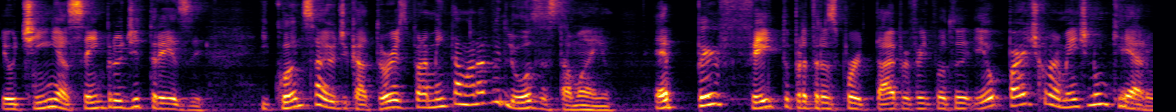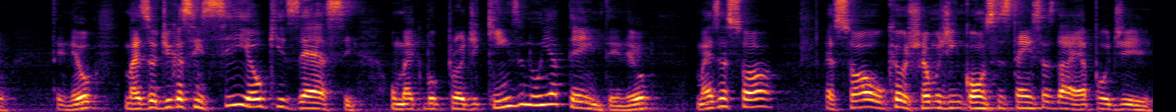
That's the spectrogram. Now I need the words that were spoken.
Eu tinha sempre o de 13. E quando saiu de 14, pra mim tá maravilhoso esse tamanho. É perfeito pra transportar, é perfeito para Eu particularmente não quero, entendeu? Mas eu digo assim, se eu quisesse o MacBook Pro de 15, não ia ter, entendeu? Mas é só é só o que eu chamo de inconsistências da Apple de,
